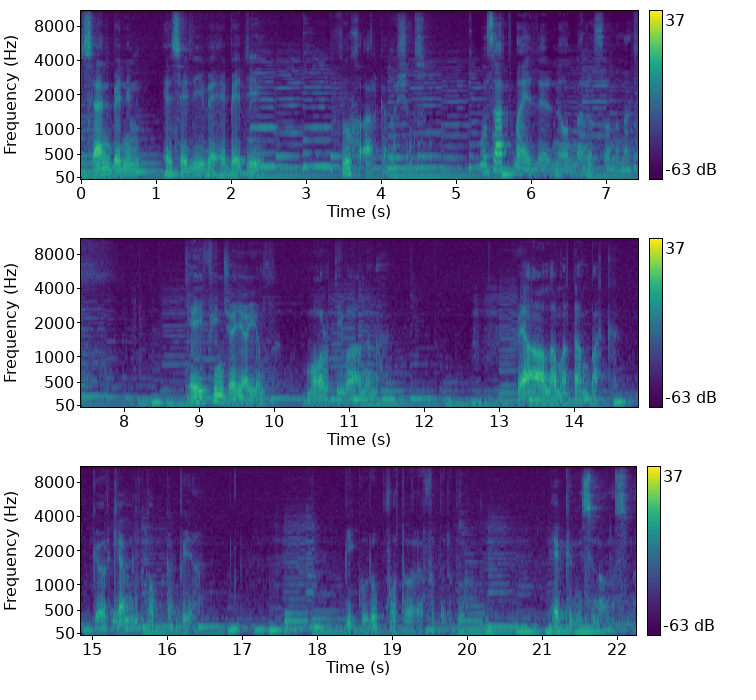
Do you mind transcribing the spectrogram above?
Sen benim ezeli ve ebedi ruh arkadaşımsın. Uzatma ellerini onların sonuna. Keyfince yayıl mor divanına. Ve ağlamadan bak görkemli Topkapı'ya. Bir grup fotoğrafıdır bu. Hepimizin anısına.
